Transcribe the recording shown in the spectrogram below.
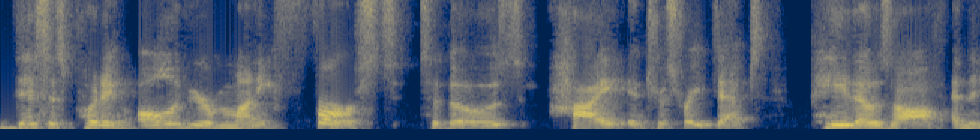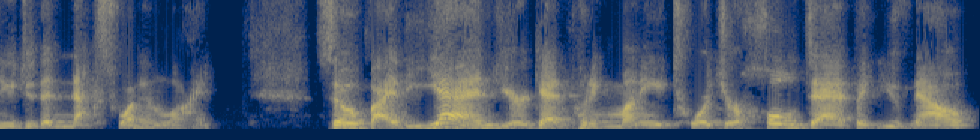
this is putting all of your money first to those high interest rate debts, pay those off, and then you do the next one in line. So by the end, you're again putting money towards your whole debt, but you've now,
